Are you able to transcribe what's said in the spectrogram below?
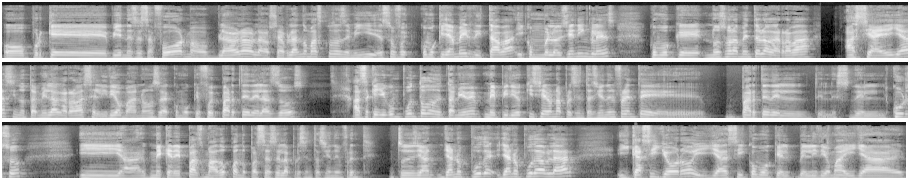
¿O por qué vienes de esa forma? O bla, bla, bla. O sea, hablando más cosas de mí, eso fue como que ya me irritaba. Y como me lo decía en inglés, como que no solamente lo agarraba hacia ella, sino también lo agarrabas el idioma, ¿no? O sea, como que fue parte de las dos. Hasta que llegó un punto donde también me, pidió que hiciera una presentación enfrente, parte del, del, curso. Y me quedé pasmado cuando pasé a hacer la presentación enfrente. Entonces ya, ya, no pude, ya no pude hablar y casi lloro y ya así como que el, idioma ahí ya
